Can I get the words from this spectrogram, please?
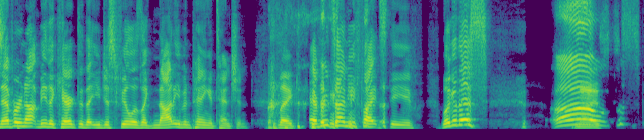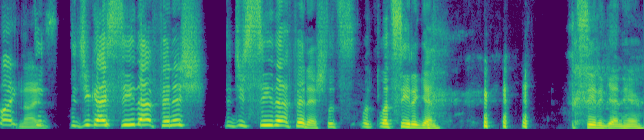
never not be the character that you just feel is like not even paying attention. Like every time you fight Steve, look at this. Oh, Nice. is spike. nice. Did you guys see that finish? Did you see that finish? Let's let, let's see it again. let's see it again here.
